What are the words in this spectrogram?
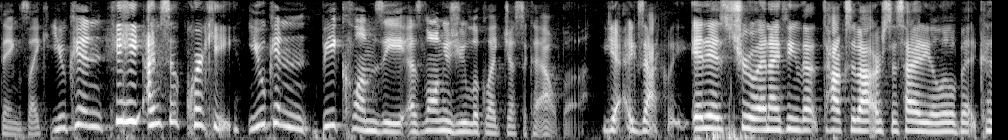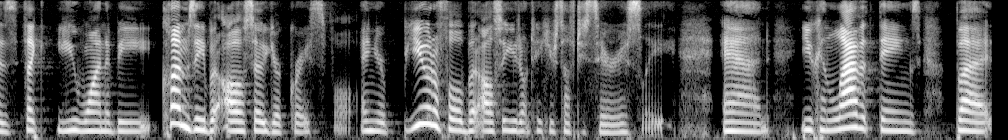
things. Like you can Hee I'm so quirky. you can be clumsy as long as you look like Jessica Alba. Yeah, exactly. It is true. And I think that talks about our society a little bit because it's like you want to be clumsy, but also you're graceful and you're beautiful, but also you don't take yourself too seriously. And you can laugh at things, but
